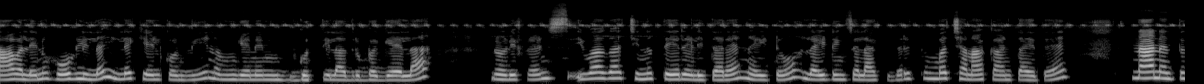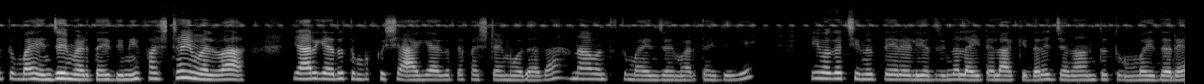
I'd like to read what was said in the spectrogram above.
ನಾವು ಅಲ್ಲೇನು ಹೋಗಲಿಲ್ಲ, ಇಲ್ಲೇ ಕೇಳ್ಕೊಂಡ್ವಿ. ನಮಗೇನೇನು ಗೊತ್ತಿಲ್ಲ ಅದ್ರ ಬಗ್ಗೆ ಎಲ್ಲ. ನೋಡಿ ಫ್ರೆಂಡ್ಸ್ ಇವಾಗ ಚಿನ್ನದ ತೇರು ಎಳಿತಾರೆ ನೈಟು ಲೈಟಿಂಗ್ಸ್ ಎಲ್ಲ ಹಾಕಿದ್ದಾರೆ. ತುಂಬ ಚೆನ್ನಾಗಿ ಕಾಣ್ತಾ ಇದೆ. ನಾನಂತೂ ತುಂಬ ಎಂಜಾಯ್ ಮಾಡ್ತಾ ಇದ್ದೀನಿ. ಫಸ್ಟ್ ಟೈಮ್ ಅಲ್ವಾ? ಯಾರಿಗಾದ್ರೂ ತುಂಬ ಖುಷಿ ಆಗೇ ಆಗುತ್ತೆ ಫಸ್ಟ್ ಟೈಮ್ ಹೋದಾಗ. ನಾವಂತೂ ತುಂಬ ಎಂಜಾಯ್ ಮಾಡ್ತಾ ಇದ್ದೀವಿ. ಇವಾಗ ಚಿನ್ನದ ತೇರು ಎಳೆಯೋದ್ರಿಂದ ಲೈಟೆಲ್ಲ ಹಾಕಿದ್ದಾರೆ. ಜನ ಅಂತೂ ತುಂಬ ಇದ್ದಾರೆ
